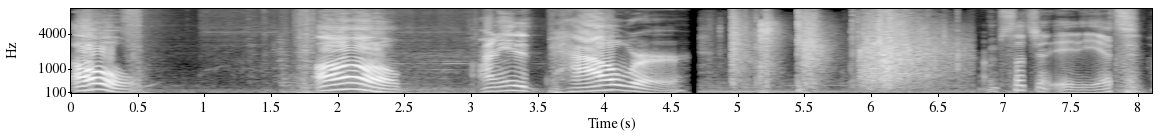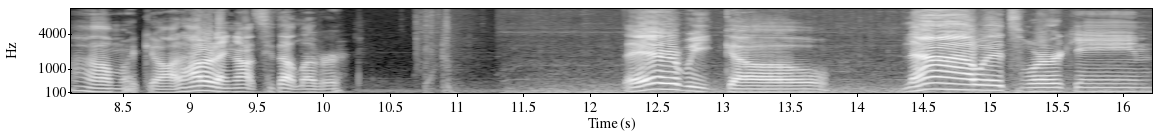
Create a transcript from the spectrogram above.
Oh! Oh! I needed power! I'm such an idiot. Oh my god, how did I not see that lever? There we go! Now it's working!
